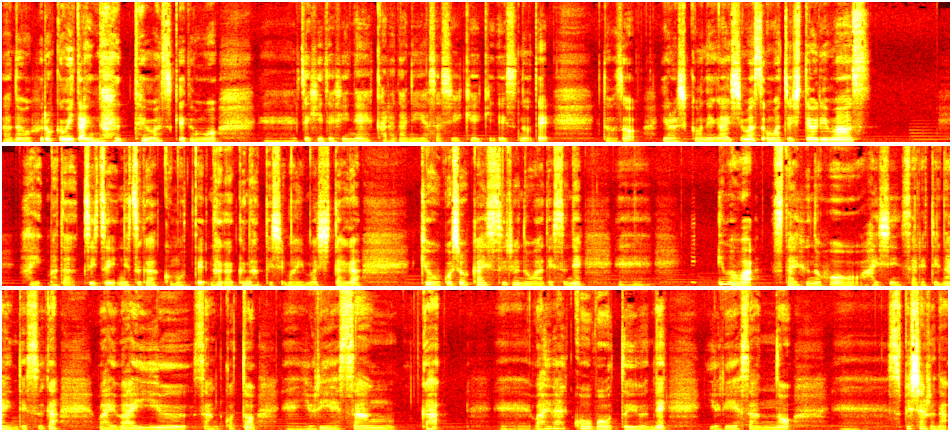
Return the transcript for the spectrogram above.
あの付録みたいになってますけども、えー、ぜひぜひね体に優しいケーキですのでどうぞよろしくお願いします。お待ちしております。はいまたついつい熱がこもって長くなってしまいましたが今日ご紹介するのはですね、えー、今はスタイフの方を配信されてないんですが YYU さんこと、えー、ゆりえさんが、えー、ワイワイ工房というねゆりえさんの、えースペシャルな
